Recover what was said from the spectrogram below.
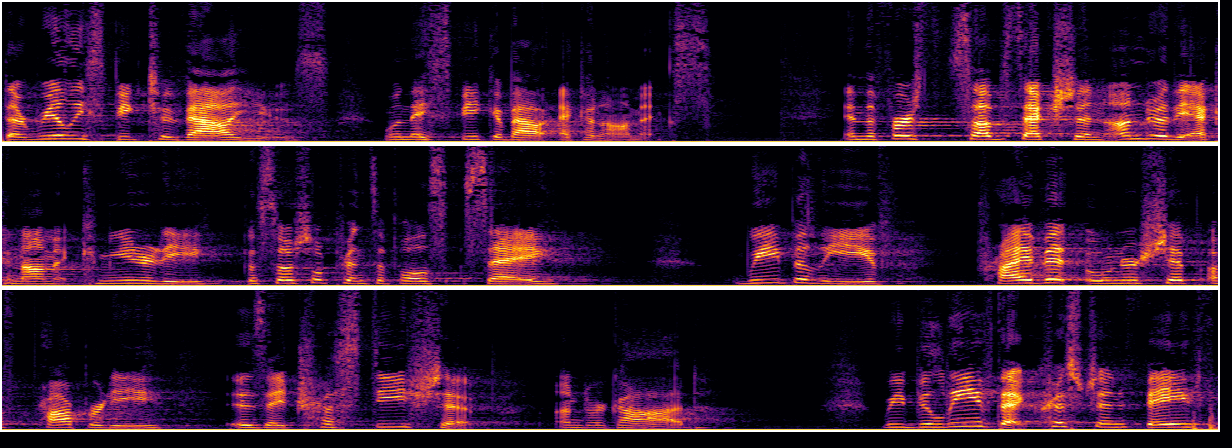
that really speak to values when they speak about economics. In the first subsection under the economic community, the social principles say We believe private ownership of property is a trusteeship under God. We believe that Christian faith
